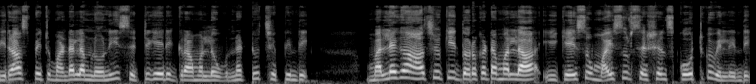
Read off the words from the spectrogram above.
విరాస్పేట్ మండలంలోని సెట్టిగేరి గ్రామంలో ఉన్నట్టు చెప్పింది. మల్లెగా ఆచూకీ దొరకటం వల్ల ఈ కేసు మైసూర్ సెషన్స్ కోర్టుకు వెళ్ళింది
